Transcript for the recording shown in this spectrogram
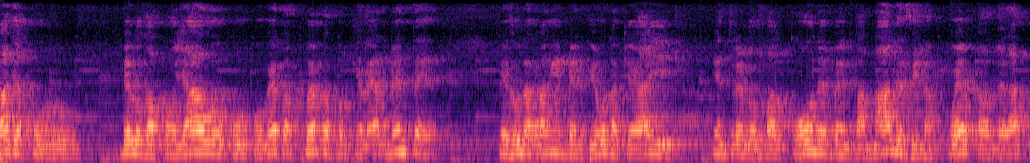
Gracias por verlos apoyados con, con estas puertas porque realmente es una gran inversión la que hay entre los balcones, ventanales y las puertas, ¿verdad?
